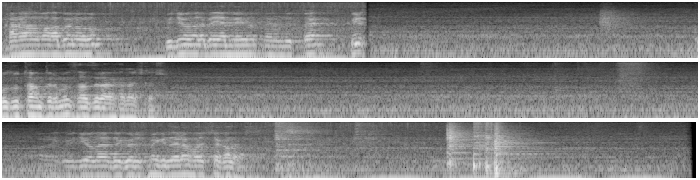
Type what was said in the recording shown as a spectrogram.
Kanalıma abone olup videoları beğenmeyi unutmayın lütfen. Bir Kuzu tantırımız hazır arkadaşlar. Sonraki videolarda görüşmek üzere. Hoşçakalın.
